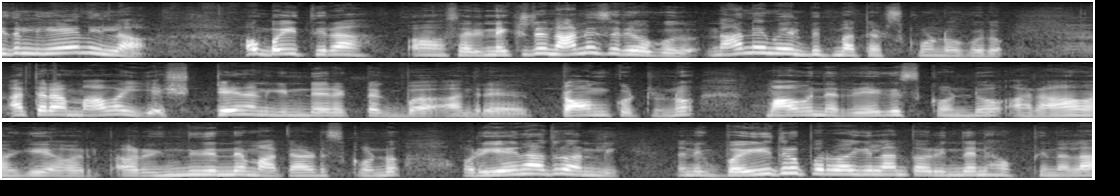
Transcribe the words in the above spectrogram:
ಇದ್ರಲ್ಲಿ ಏನಿಲ್ಲ. ಅವು ಬೈತೀರಾ? ಸರಿ ನೆಕ್ಸ್ಟ್ ಡೇ ನಾನೇ ಸರಿ ಹೋಗೋದು. ನಾನೇ ಮೇಲೆ ಬಿದ್ದು ಮಾತಾಡ್ಸ್ಕೊಂಡು ಹೋಗೋದು. ಆ ಥರ ಮಾವ ಎಷ್ಟೇ ನನಗೆ ಇಂಡೈರೆಕ್ಟಾಗಿ ಬ ಅಂದರೆ ಟಾಂಗ್ ಕೊಟ್ರು ಮಾವನ ರೇಗಿಸ್ಕೊಂಡು ಆರಾಮಾಗಿ ಅವ್ರ ಅವ್ರ ಹಿಂದಿನಿಂದೇ ಮಾತಾಡಿಸ್ಕೊಂಡು ಅವ್ರು ಏನಾದರೂ ಅನ್ನಲಿ ನನಗೆ ಬೈದರೂ ಪರವಾಗಿಲ್ಲ ಅಂತ ಅವ್ರ ಹಿಂದೆನೇ ಹೋಗ್ತೀನಲ್ಲ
